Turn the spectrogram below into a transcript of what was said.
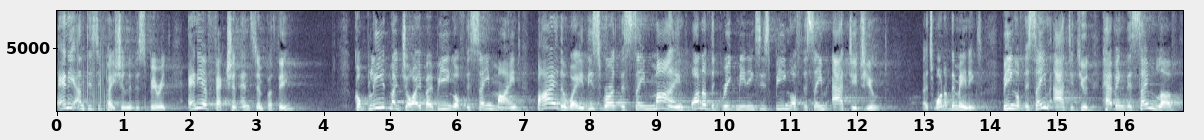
any anticipation in the Spirit, any affection and sympathy, complete my joy by being of the same mind. By the way, this word, the same mind, one of the Greek meanings is being of the same attitude. That's one of the meanings. Being of the same attitude, having the same love,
